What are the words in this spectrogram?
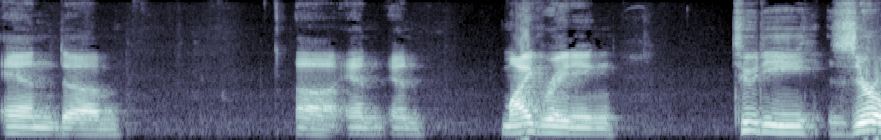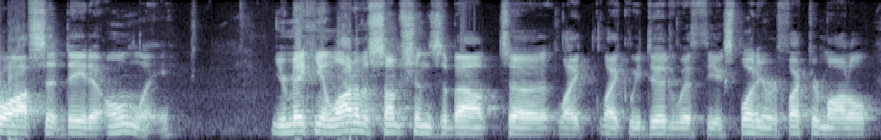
and um, uh, and and migrating 2D zero offset data only, you're making a lot of assumptions about uh, like like we did with the exploding reflector model.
